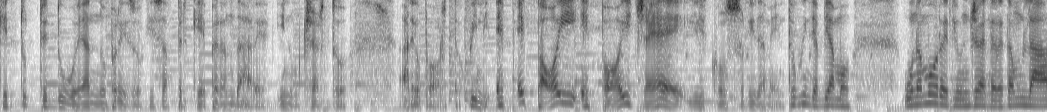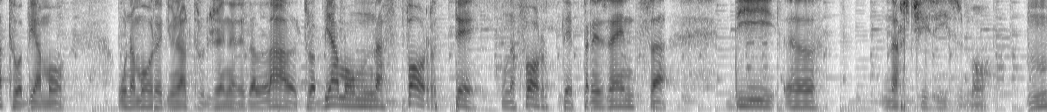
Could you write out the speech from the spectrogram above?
che tutte e due hanno preso chissà perché per andare in un certo aeroporto. Quindi, e, e, poi, e poi c'è il consolidamento. Quindi abbiamo un amore di un genere da un lato, abbiamo un amore di un altro genere dall'altro, abbiamo una forte, una forte presenza di uh, narcisismo. Mm?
